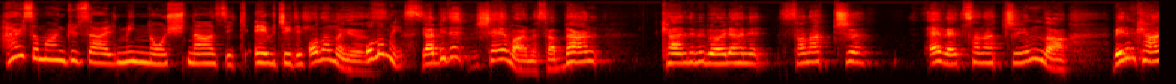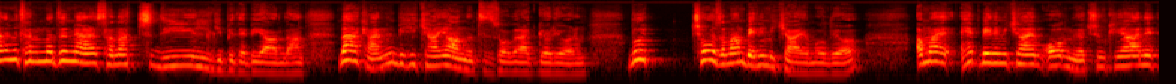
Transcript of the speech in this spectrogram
her zaman güzel, minnoş, nazik, evcil olamayız. Olamayız. Ya bir de şey var mesela ben kendimi böyle hani sanatçı, evet sanatçıyım da benim kendimi tanımladığım yer sanatçı değil gibi de bir yandan. Ben kendimi bir hikaye anlatıcısı olarak görüyorum. Bu çoğu zaman benim hikayem oluyor. Ama hep benim hikayem olmuyor. Çünkü yani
